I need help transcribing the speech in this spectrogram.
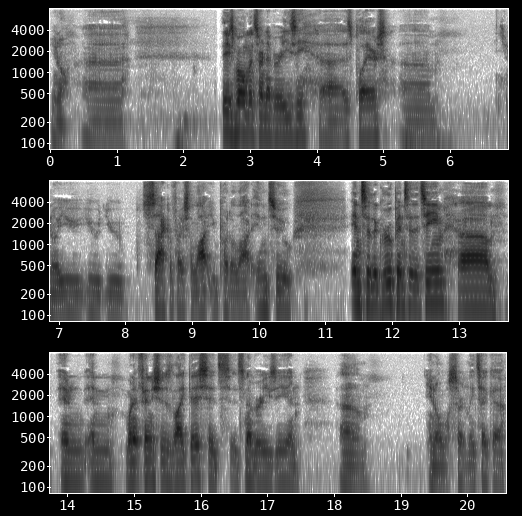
you know, uh, these moments are never easy uh, as players. Um, you know, you you you sacrifice a lot. You put a lot into into the group, into the team, um, and and when it finishes like this, it's it's never easy. And um, you know, we'll certainly take a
